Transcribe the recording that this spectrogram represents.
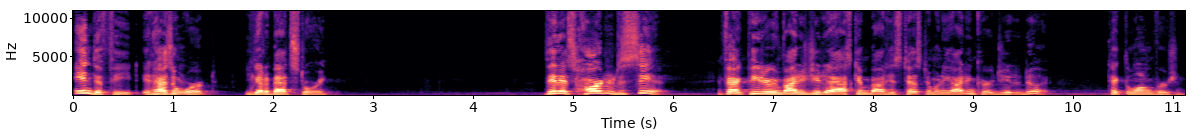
in defeat, it hasn't worked, you got a bad story then it's harder to see it. In fact, Peter invited you to ask him about his testimony. I'd encourage you to do it. Take the long version.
